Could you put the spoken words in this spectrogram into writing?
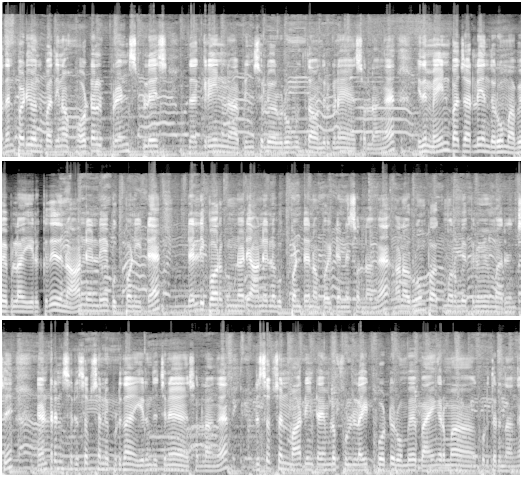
அதன்படி வந்து பார்த்தீங்கன்னா hotel friends place the green அப்படின்னு சொல்லி ஒரு ரூமுக்கு தான் வந்திருக்குன்னு சொல்லாங்க. இது மெயின் பஜார்லேயே இந்த ரூம் அவைலபிளாக இருக்குது. இது நான் ஆன்லைன்லேயே புக் பண்ணிட்டேன். டெல்லி போகிறதுக்கு முன்னாடி ஆன்லைனில் புக் பண்ணிட்டு நான் போயிட்டேன்னு சொன்னாங்க ஆனால் ரூம் பார்க்கும்போது ரொம்ப ப்ரீமியமாக இருந்துச்சு. என்ட்ரன்ஸ் ரிசப்ஷன் இப்படி தான் இருந்துச்சுன்னே சொன்னாங்க ரிசப்ஷன் மார்னிங் டைமில் ஃபுல் லைட் போட்டு ரொம்ப பயங்கரமாக கொடுத்துருந்தாங்க.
